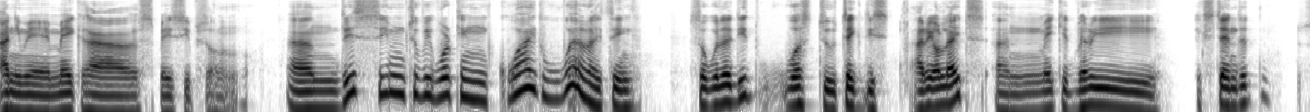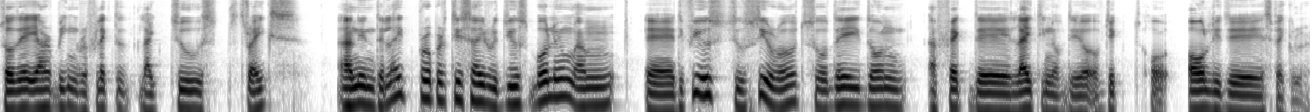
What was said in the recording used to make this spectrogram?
anime mecha spaceships on. And this seemed to be working quite well, I think. So what I did was to take these area lights and make it very extended so they are being reflected like two strikes and in the light properties I reduce volume and uh, diffuse to zero so they don't affect the lighting of the object or only the specular.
